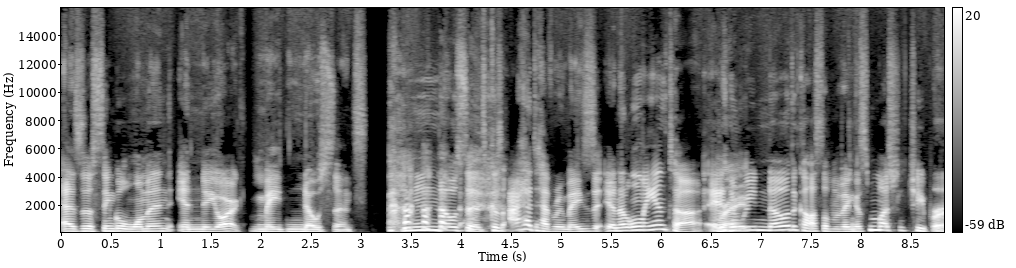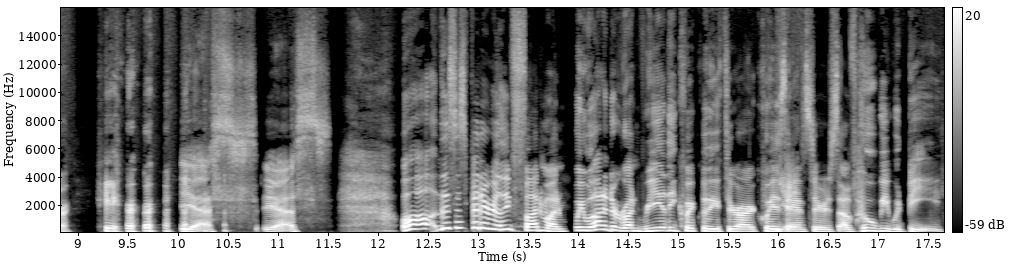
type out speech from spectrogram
as a single woman in New York made no sense. no sense because I had to have roommates in Atlanta, and Right. we know the cost of living is much cheaper here. yes, yes. Well, this has been a really fun one. We wanted to run really quickly through our quiz Yes. answers of who we would be.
